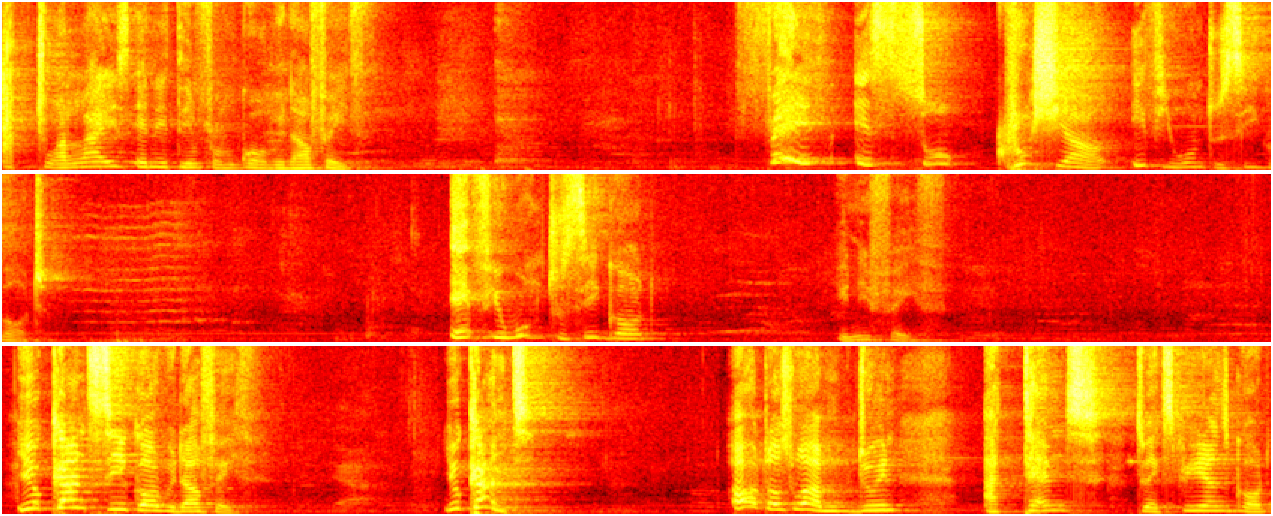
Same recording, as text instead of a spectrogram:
actualize anything from God without faith. Faith is so crucial if you want to see God. If you want to see God, you need faith. You can't see God without faith. You can't. All those who are doing attempts to experience God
